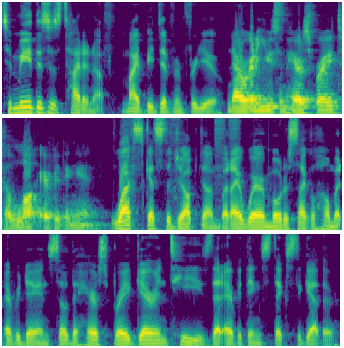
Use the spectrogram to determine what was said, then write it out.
To me, this is tight enough. Might be different for you. Now we're gonna use some hairspray to lock everything in. Wax gets the job done, but I wear a motorcycle helmet every day, and so the hairspray guarantees that everything sticks together.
